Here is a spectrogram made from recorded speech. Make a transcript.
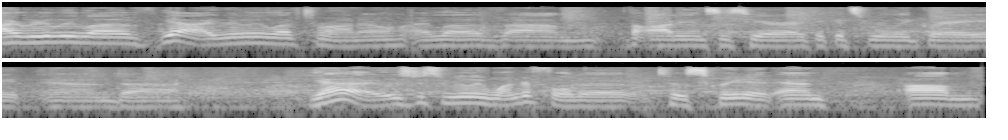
I really love, yeah, I really love Toronto. I love um, the audiences here. I think it's really great, and uh, yeah, it was just really wonderful to to screen it. And um,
